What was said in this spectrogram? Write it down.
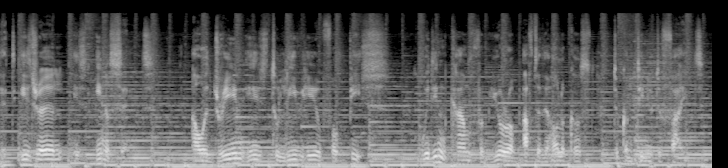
that Israel is innocent. Our dream is to live here for peace. We didn't come from Europe after the Holocaust to continue to fight.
